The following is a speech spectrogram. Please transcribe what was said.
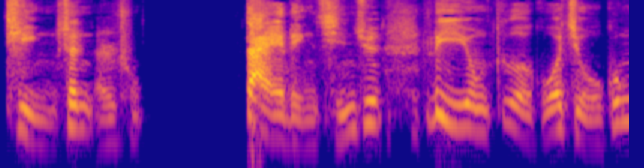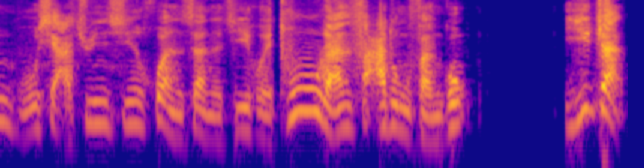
挺身而出，带领秦军利用各国久攻不下、军心涣散的机会，突然发动反攻，一战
